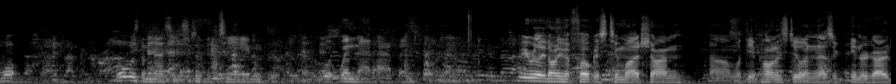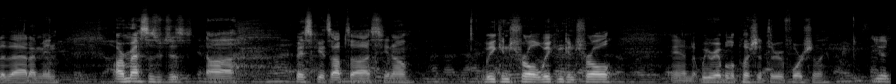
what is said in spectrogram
What what was the message to the team when that happened? we really don't even focus too much on um, what the opponent's doing as in regard to that. I mean, our message is just uh, basically it's up to us. You know, we control, we can control, and we were able to push it through. Fortunately, You had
